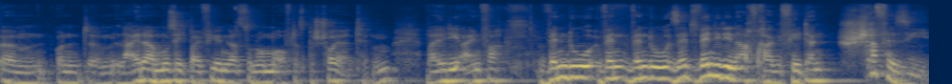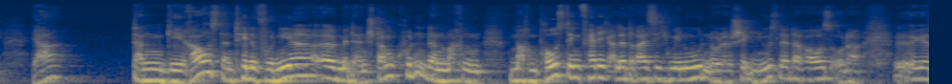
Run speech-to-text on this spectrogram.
Ähm, und ähm, leider muss ich bei vielen Gastronomen auf das bescheuert tippen, weil die einfach, wenn du, wenn, wenn du, selbst wenn dir die Nachfrage fehlt, dann schaffe sie. Ja, dann geh raus, dann telefonier äh, mit deinen Stammkunden, dann mach ein, mach ein Posting fertig alle 30 Minuten oder schick ein Newsletter raus oder äh,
